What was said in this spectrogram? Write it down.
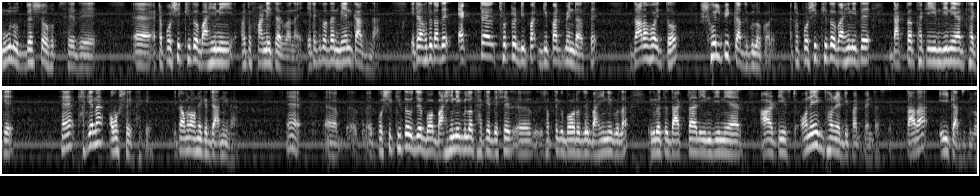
মূল উদ্দেশ্য হচ্ছে যে একটা প্রশিক্ষিত বাহিনী হয়তো ফার্নিচার বানায়। এটা কিন্তু তাদের মেন কাজ না। এটা হয়তো তাদের একটা ছোট্ট ডিপার্টমেন্ট আছে, যারা হয়তো শৈল্পিক কাজগুলো করে। একটা প্রশিক্ষিত বাহিনীতে ডাক্তার থাকে ইঞ্জিনিয়ার থাকে হ্যাঁ থাকে না? অবশ্যই থাকে। এটা আমরা অনেকে জানি না। হ্যাঁ প্রশিক্ষিত যে বাহিনীগুলো থাকে, দেশের সব থেকে বড় যে বাহিনীগুলো, এগুলোতে ডাক্তার ইঞ্জিনিয়ার আর্টিস্ট অনেক ধরনের ডিপার্টমেন্ট আছে। তারা এই কাজগুলো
